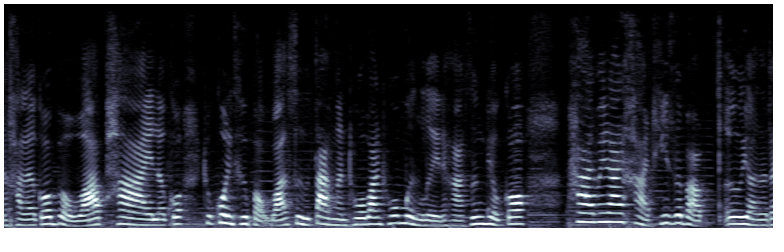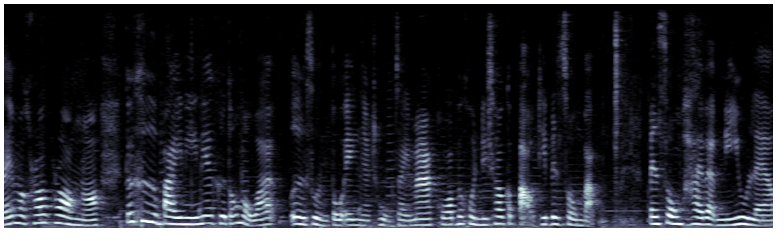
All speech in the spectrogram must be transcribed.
นะคะ แล้วก็แบบว่าพายแล้วก็ทุกคนคือแบบว่าซื้อต่างกันทั่วบ้านทั่วเมืองเลยนะคะ ซึ่งเดี๋ยวก็พลาดไม่ได้ค่ะที่จะแบบเอออยากจะได้มาครอบครองเนาะก็คือใบนี้เนี่ยคือต้องบอกว่าเออส่วนตัวเองเนี่ยถูกใจมากเพราะว่าเป็นคนที่ชอบกระเป๋าที่เป็นทรงแบบ เป็นทรงพายแบบนี้อยู่แล้ว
